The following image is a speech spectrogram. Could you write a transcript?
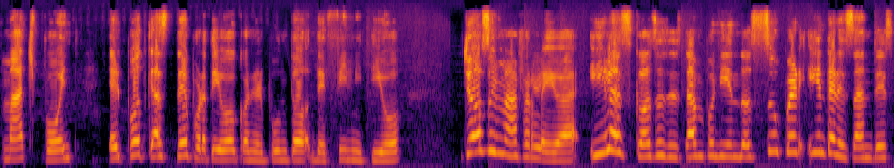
Match Point, el podcast deportivo con el punto definitivo. Yo soy Mafer Leiva y las cosas se están poniendo súper interesantes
